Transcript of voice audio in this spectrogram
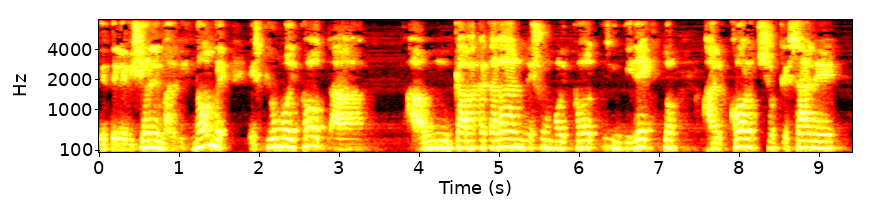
de televisión en Madrid. No, hombre, es que un boicot a, a un cava catalán es un boicot indirecto al corcho que sale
